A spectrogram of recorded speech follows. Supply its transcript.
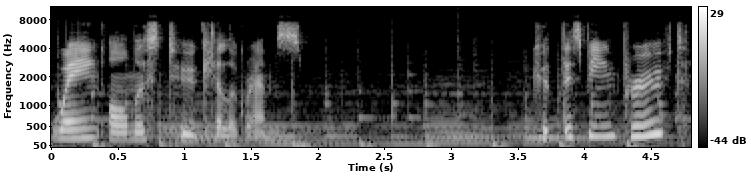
weighing almost 2 kilograms. Could this be improved?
